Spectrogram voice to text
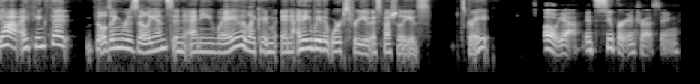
Yeah, I think that building resilience in any way, like in, in any way that works for you, especially, is it's great. Oh yeah, it's super interesting.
